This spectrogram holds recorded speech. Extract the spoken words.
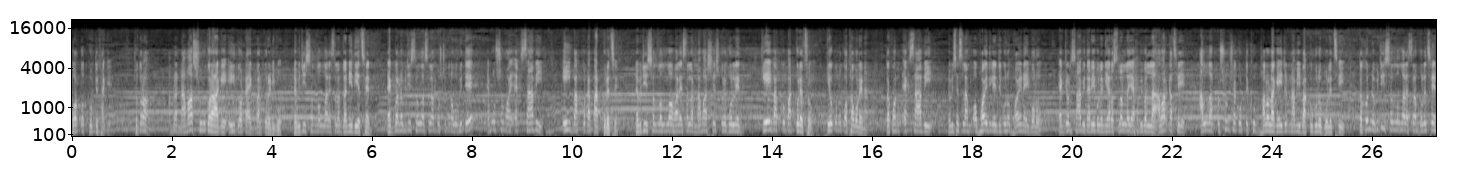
বরকত পড়তে থাকে। সুতরাং আমরা নামাজ শুরু করার আগে এই দোয়াটা একবার করে নিব। নবীজি সাল্লাহ সাল্লাম জানিয়ে দিয়েছেন, একবার নবীজি সাল্লাহ সাল্লাম মসজিদ নবীতে এমন সময় এক সাহাবি এই বাক্যটা পাঠ করেছে। নবীজি সাল্লাহ সাল্লাম নামাজ শেষ করে বললেন, কে এই বাক্য পাঠ করেছ? কেউ কোনো কথা বলে না। তখন এক সাহাবি নবী সাল্লাম অভয় দিলেন যে, কোনো ভয় নাই, বলো। একজন সাহাবি দাঁড়িয়ে বলেন ইয়া রসুল্লাহ হাবিবাল্লাহ, আমার কাছে আল্লাহর প্রশংসা করতে খুব ভালো লাগে এই জন্য আমি বাক্যগুলো বলেছি। তখন নবীজি সাল্লাহ সাল্লাম বলেছেন,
